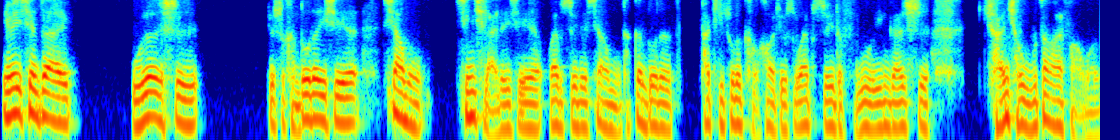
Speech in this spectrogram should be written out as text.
因为现在无论是就是很多的一些项目新起来的一些 Web3 的项目，它更多的它提出的口号就是 Web3 的服务应该是全球无障碍访问。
